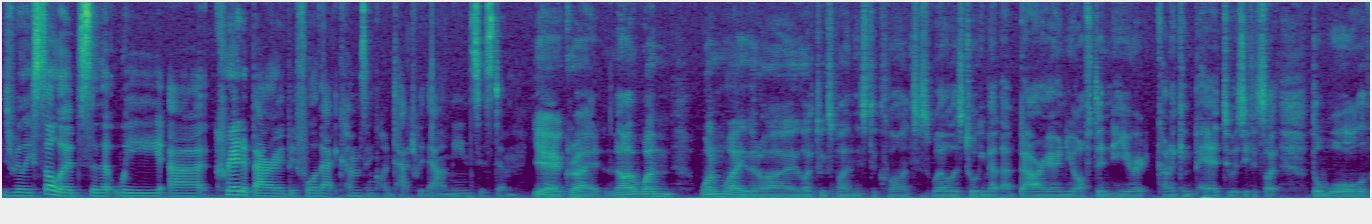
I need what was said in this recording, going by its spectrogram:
is really solid so that we uh, create a barrier before that comes in contact with our immune system. Yeah, great. Now, one one way that I like to explain this to clients as well is talking about that barrier, and you often hear it kind of compared to as if it's like the wall of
